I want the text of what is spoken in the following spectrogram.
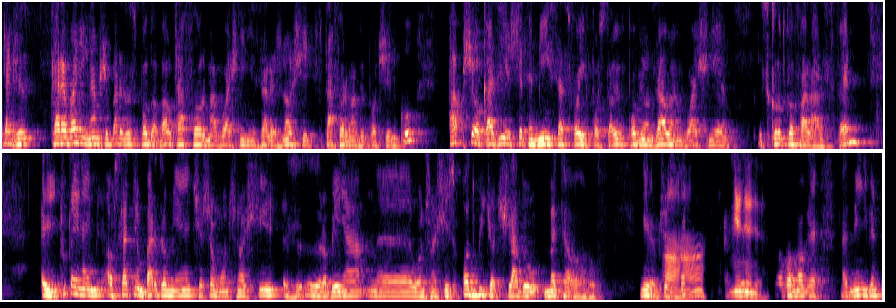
Także karawanik nam się bardzo spodobał, ta forma właśnie niezależności, ta forma wypoczynku, a przy okazji jeszcze te miejsca swoich postojów powiązałem właśnie z krótkofalarstwem. I tutaj ostatnio bardzo mnie cieszą łączności z robienia e, łączności z odbić od śladu meteorów. Nie wiem, czy Aha. Nie, nie, nie. mogę nadmienić, więc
